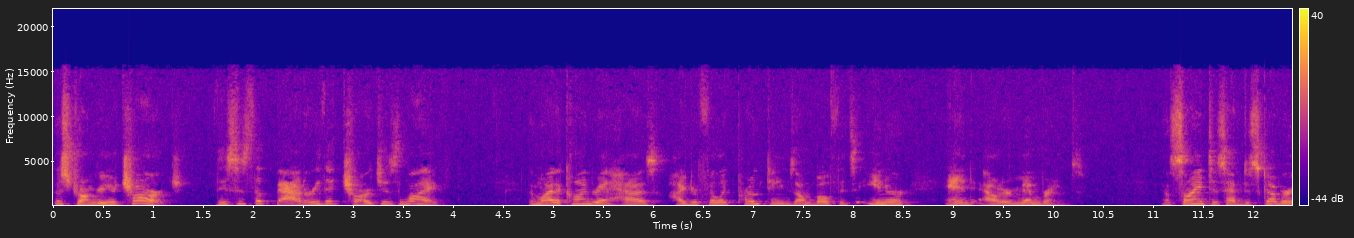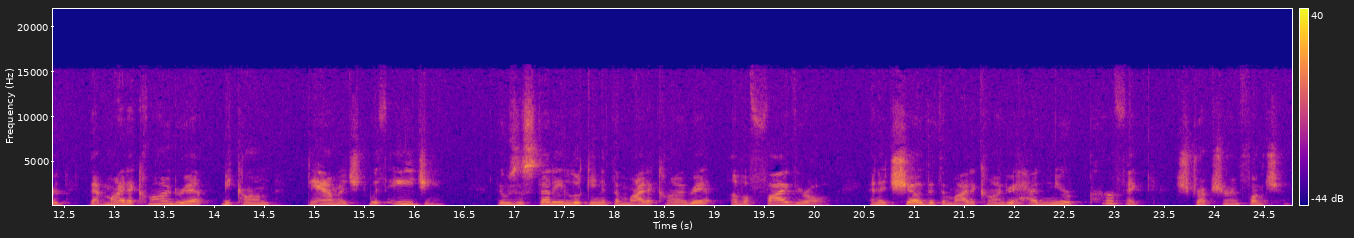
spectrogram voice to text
the stronger your charge. This is the battery that charges life. The mitochondria has hydrophilic proteins on both its inner and outer membranes. Now, scientists have discovered that mitochondria become damaged with aging. There was a study looking at the mitochondria of a five year old, and it showed that the mitochondria had near perfect structure and function.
